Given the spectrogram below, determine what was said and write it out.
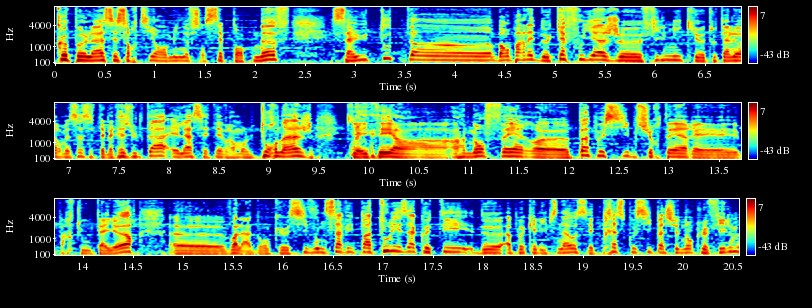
Coppola, c'est sorti en 1979. Ça a eu tout un. Bah, on parlait de cafouillage euh, filmique euh, tout à l'heure, mais ça c'était le résultat. Et là, c'était vraiment le tournage qui a été un, un enfer euh, pas possible sur Terre et partout ailleurs. Euh, voilà, donc si vous ne savez pas tous les à côté de Apocalypse Now, c'est presque aussi passionnant que le film.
